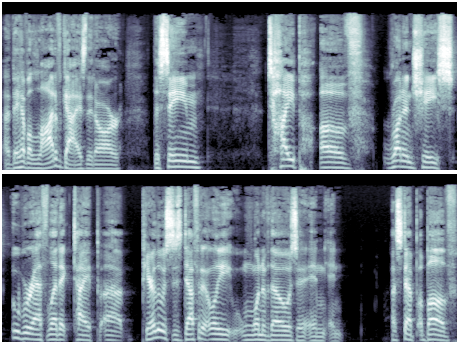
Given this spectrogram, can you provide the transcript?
uh, they have a lot of guys that are the same type of run and chase, uber athletic type. Uh, Pierre Louis is definitely one of those and, and a step above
